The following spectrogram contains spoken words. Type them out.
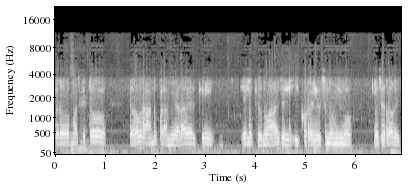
pero más que todo dejo grabando para mirar a ver qué, qué es lo que uno hace y, y corregirse uno mismo los errores.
